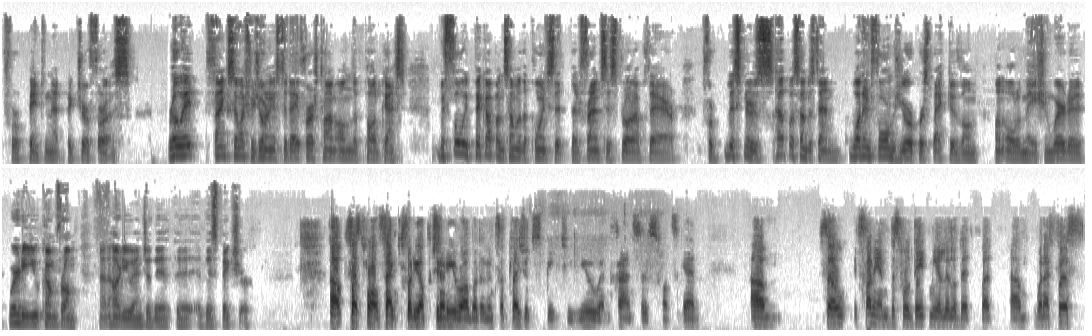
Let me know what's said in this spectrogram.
for painting that picture for us. Rohit, thanks so much for joining us today, first time on the podcast. Before we pick up on some of the points that, that Francis brought up there, for listeners, help us understand what informs your perspective on, on automation. Where do where do you come from, and how do you enter the, the, this picture? Uh, first of all, thank you for the opportunity, Robert, and it's a pleasure to speak to you and Francis once again. Um, so it's funny, and this will date me a little bit, but um, when I first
